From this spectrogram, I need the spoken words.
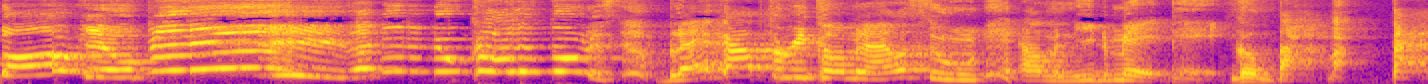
Mario, please. I need a new college notice. Black Ops 3 coming out soon. and I'm gonna need a med pack. Go back. back.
